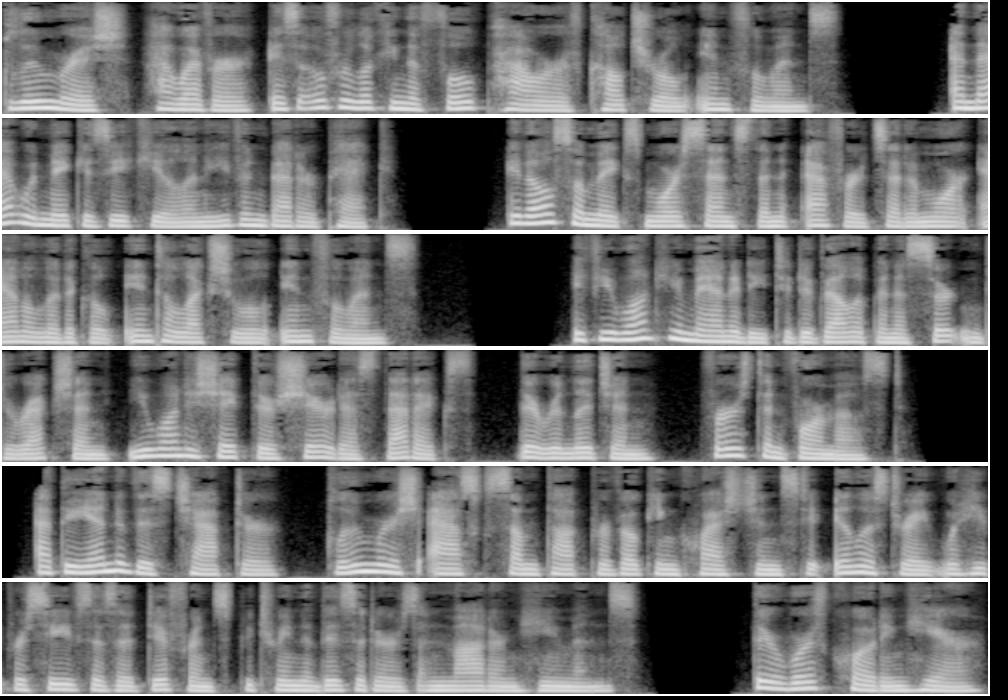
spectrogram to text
Blumrich, however, is overlooking the full power of cultural influence. And that would make Ezekiel an even better pick. It also makes more sense than efforts at a more analytical intellectual influence. If you want humanity to develop in a certain direction, you want to shape their shared aesthetics, their religion, first and foremost. At the end of this chapter, Blumrich asks some thought provoking questions to illustrate what he perceives as a difference between the visitors and modern humans. They're worth quoting here.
